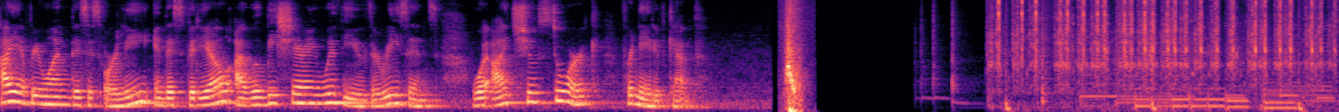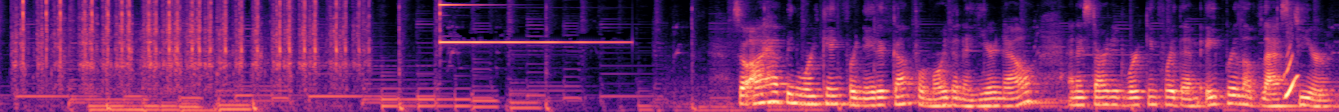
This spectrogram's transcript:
Hi everyone, this is Orly. In this video, I will be sharing with you the reasons why I choose to work for Native Camp. So I have been working for Native Camp for more than a year now, and I started working for them April of last year.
